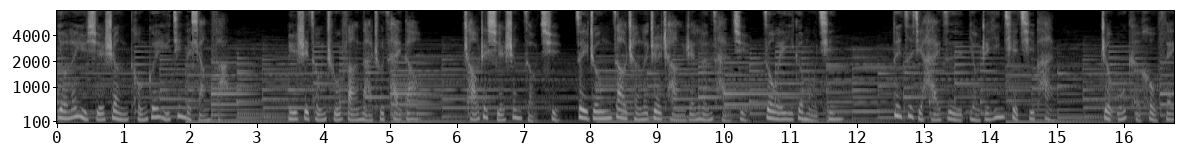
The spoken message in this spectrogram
有了与学生同归于尽的想法。于是从厨房拿出菜刀，朝着学生走去，最终造成了这场人伦惨剧。作为一个母亲，对自己孩子有着殷切期盼，这无可厚非。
